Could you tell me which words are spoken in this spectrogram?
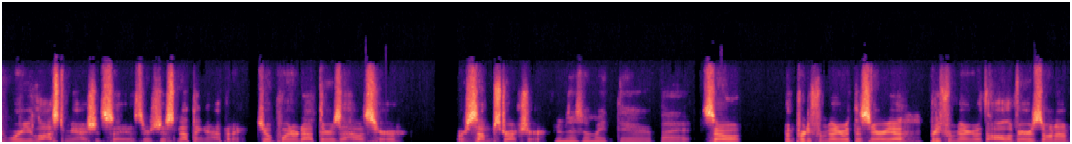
where you lost me, I should say, is there's just nothing happening. Joe pointed out there's a house here or some structure. And there's one right there, but so I'm pretty familiar with this area, pretty familiar with all of Arizona.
